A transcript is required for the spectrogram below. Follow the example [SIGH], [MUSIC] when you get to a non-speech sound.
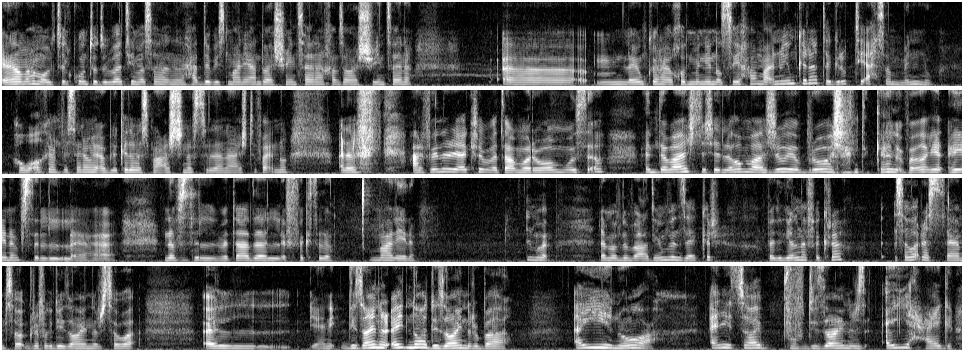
يعني أنا مهما قلت لكم أنتوا دلوقتي مثلا حد بيسمعني عنده عشرين سنة خمسة وعشرين سنة آه لا يمكن هياخد مني نصيحة مع إنه يمكن أنا تجربتي أحسن منه. هو آه كان في ثانوي قبل كده بس ما عاش نفس اللي أنا عشته. فإنه أنا [LAUGHS] عارفين ال reaction بتاع مروان موسى؟ أنت ما عشتش اللي هم عاشوه يا bro عشان تتكلم. فهي هي نفس ال نفس البتاع ده ال effect ده. ما علينا. المهم لما بنبقى قاعدين بنذاكر بتجيلنا فكرة سواء رسام سواء graphic designer سواء ال... يعني designer أي نوع designer بقى. أي نوع any type of designers أي حاجة.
